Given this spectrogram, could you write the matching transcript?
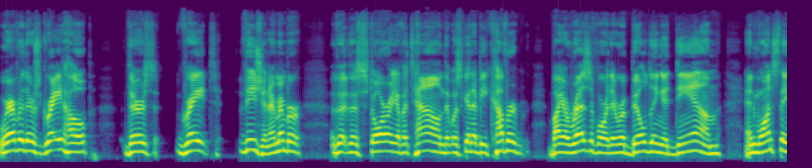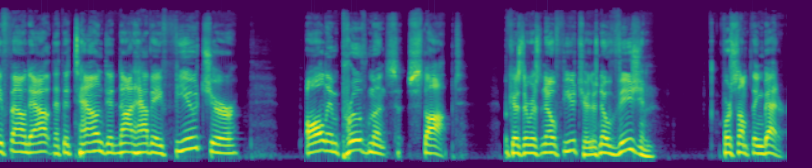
Wherever there's great hope, there's great vision. I remember the, the story of a town that was going to be covered by a reservoir. They were building a dam. And once they found out that the town did not have a future, all improvements stopped because there was no future, there's no vision for something better.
